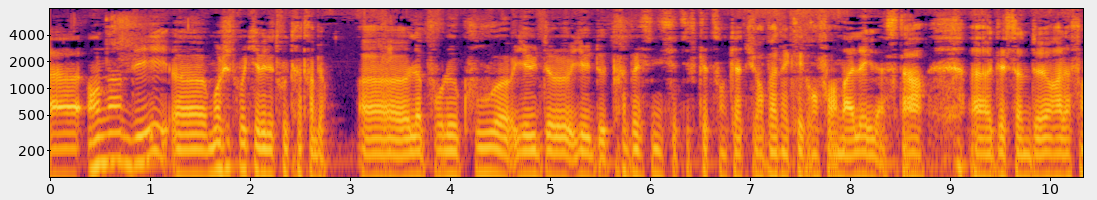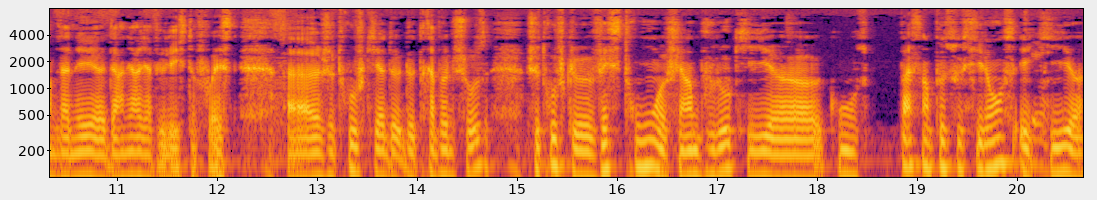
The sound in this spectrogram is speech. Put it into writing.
euh, en indé, euh, moi j'ai trouvé qu'il y avait des trucs très très bien. Euh, là pour le coup, euh, il y a eu de, il y a eu de très belles initiatives 404 Urban avec les grands formats, Layla Star, euh, Descender à la fin de l'année euh, dernière, il y a eu les East of West. Euh, je trouve qu'il y a de, de très bonnes choses. Je trouve que Vestron fait un boulot qui qu'on passe un peu sous silence et qui euh,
